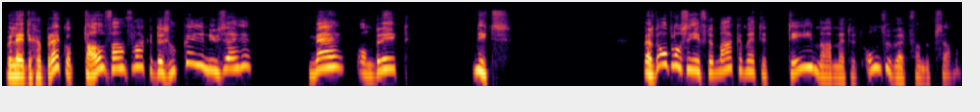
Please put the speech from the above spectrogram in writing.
We lijden gebrek op tal van vlakken. Dus hoe kun je nu zeggen, mij ontbreekt niets? Wel, de oplossing heeft te maken met het thema, met het onderwerp van de psalm.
